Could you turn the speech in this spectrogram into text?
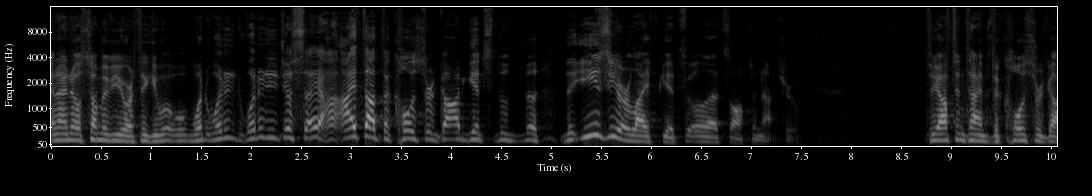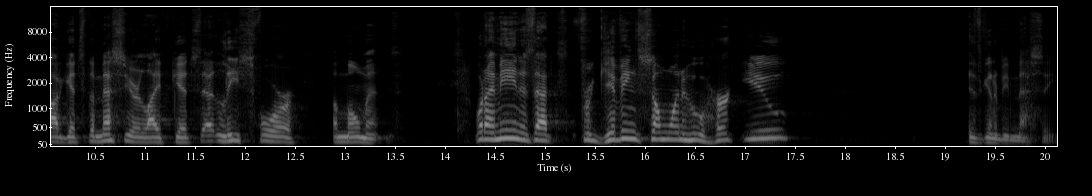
And I know some of you are thinking, what, what, what, did, what did he just say? I, I, thought the closer God gets, the, the, the easier life gets. Well, that's often not true. See, oftentimes the closer God gets, the messier life gets, at least for a moment. What I mean is that forgiving someone who hurt you is going to be messy.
